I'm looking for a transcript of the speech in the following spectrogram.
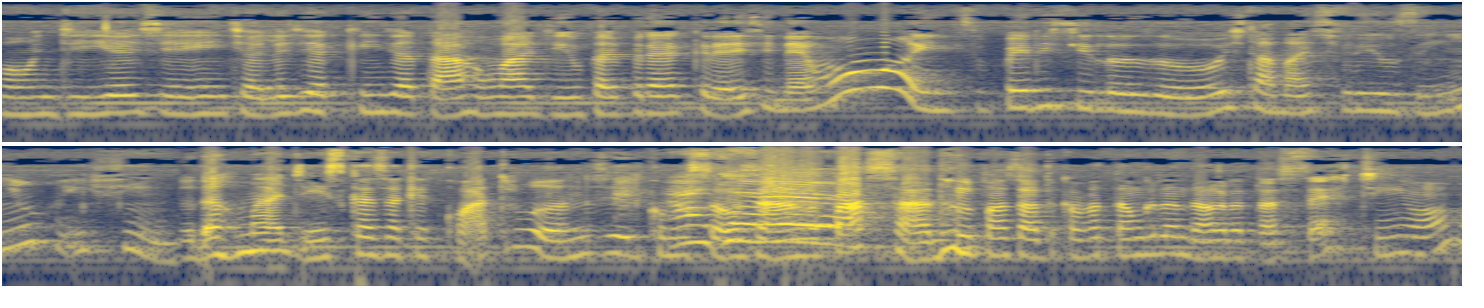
Bom dia, gente. Olha já quem já tá arrumadinho pra ir pra creche, né, mamãe? Super estiloso hoje, tá mais friozinho, enfim. Tudo arrumadinho. Esse casaco é 4 anos e ele começou a usar ano passado. Ano passado ficava tão grandão, agora tá certinho, ó.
